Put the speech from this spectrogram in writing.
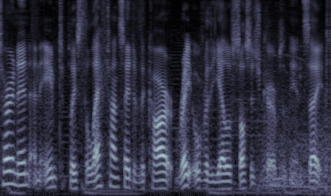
turn in and aim to place the left hand side of the car right over the yellow sausage curbs on the inside.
